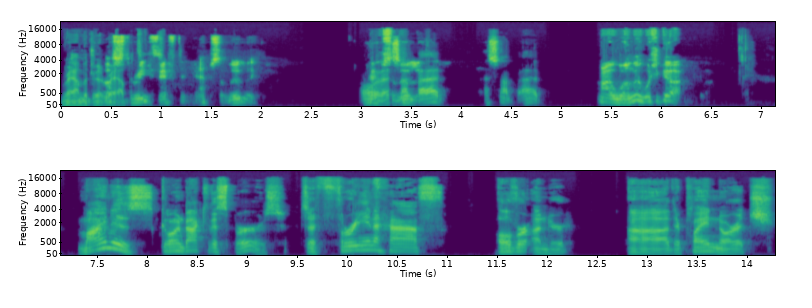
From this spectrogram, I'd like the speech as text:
Real Madrid, Plus Real three Betis. fifty, absolutely. Oh, that's not bad. That's not bad. All right, Wilmer, what you got? Mine is going back to the Spurs. It's a three and a half over under. Uh, they're playing Norwich.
